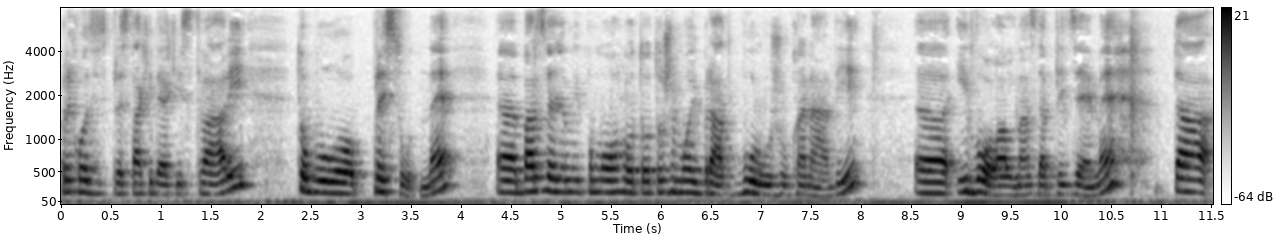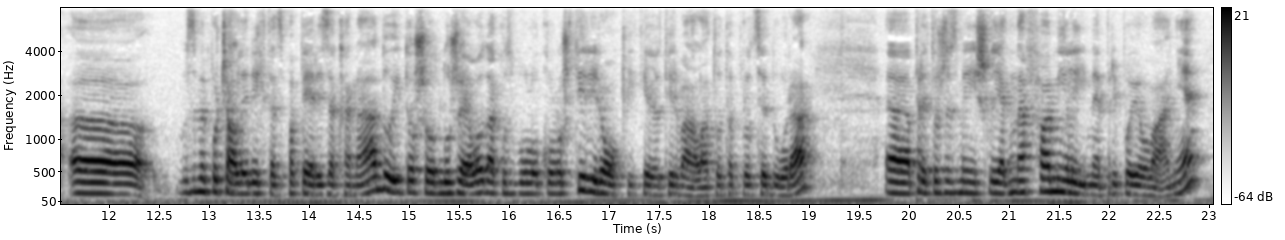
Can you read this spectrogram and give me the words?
prehodzic prez takih nekih stvari, to bilo presudne. Bar zveljo mi pomoglo toto, že moj brat bol už u Kanadi i volal nas da pridzeme da uh, sme rihtať papiery za Kanadu i to što odluželo, tako zbolo okolo 4 roky, keď otirvala to ta procedura, uh, pretože sme išli jak na familijne pripojovanje.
